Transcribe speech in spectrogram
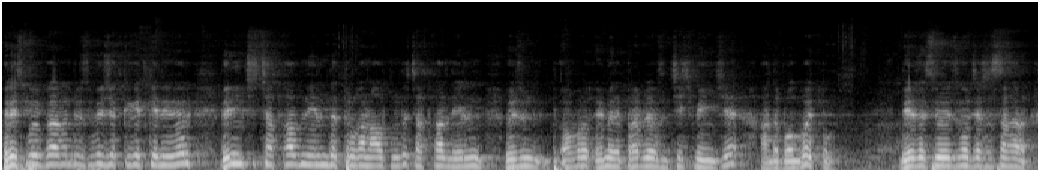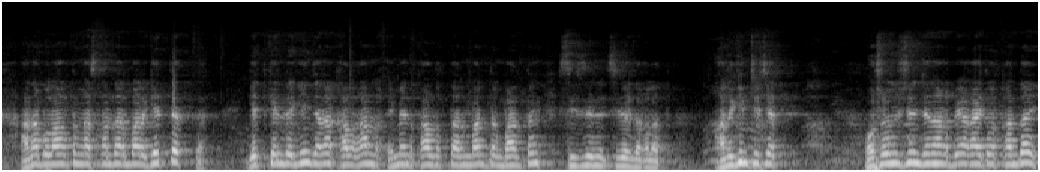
республиканын биз бюджетке кеткени бар биринчи чаткалдын элинде турган алтынды чаткалдын өзүнүн обро- эме проблемасын чечмейинче анда болбойт жерде силер өзүңөр жашасаңар анан бул алтын качкандардын баары кетет да кеткенден эменин калдыктарын баарын тең баарын тең сиздер силерде калат аны ким чечет ошон үчүн жанагы бияка айтып аткандай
